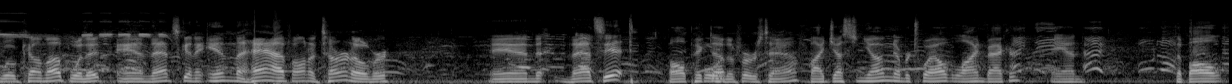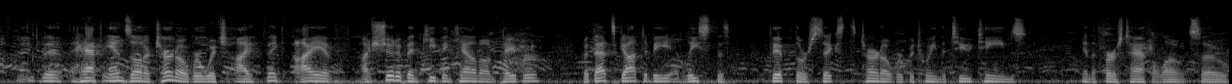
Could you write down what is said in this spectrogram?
will come up with it, and that's going to end the half on a turnover. And that's it Ball picked for up the first half. by Justin Young, number 12, linebacker, and the ball the half ends on a turnover, which I think I have I should have been keeping count on paper, but that's got to be at least the fifth or sixth turnover between the two teams in the first half alone. So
